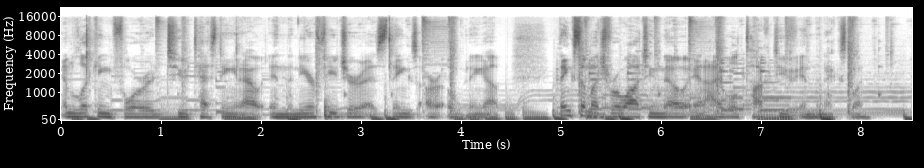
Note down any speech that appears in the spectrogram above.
am looking forward to testing it out in the near future as things are opening up. Thanks so much for watching though, and I will talk to you in the next one.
